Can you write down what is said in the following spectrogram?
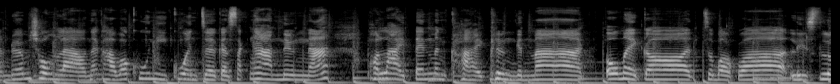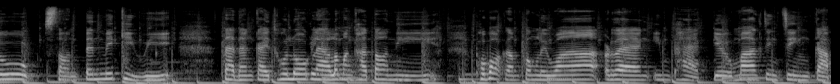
นๆเริ่มชงแล้วนะคะ ว่าคู่นี้ควรเจอกันสักงานหนึ่งนะ เพราะลายเต้นมันคล้ายคลึงกันมาก โอ้ my god จะบอกว่าลิสลูกสอนเต้นไม่กี่วิ แต่ดังไกลทั่วโลกแล้วแล้วมั้งคะตอนนี้เพราะบอกตามตรงเลยว่าแรง Impact เยอะมากจริงๆ กับ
